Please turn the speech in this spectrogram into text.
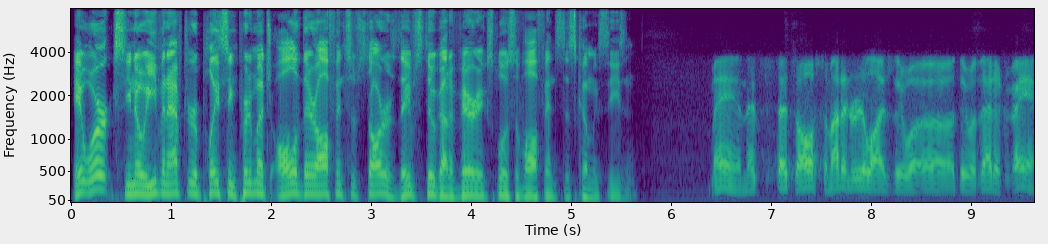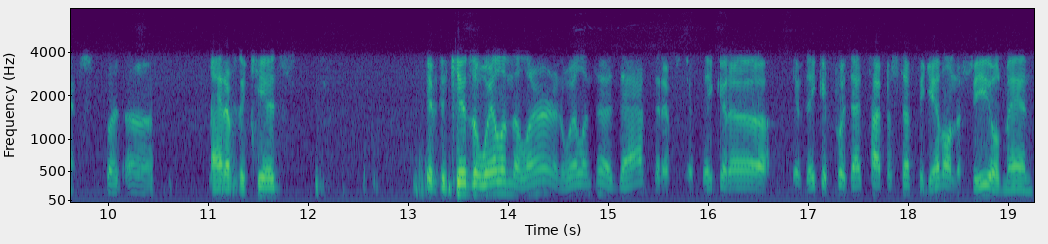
it works. You know, even after replacing pretty much all of their offensive starters, they've still got a very explosive offense this coming season. Man, that's that's awesome. I didn't realize they were uh, they were that advanced. But uh, man, if the kids if the kids are willing to learn and willing to adapt, and if, if they could uh if they could put that type of stuff together on the field, man,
